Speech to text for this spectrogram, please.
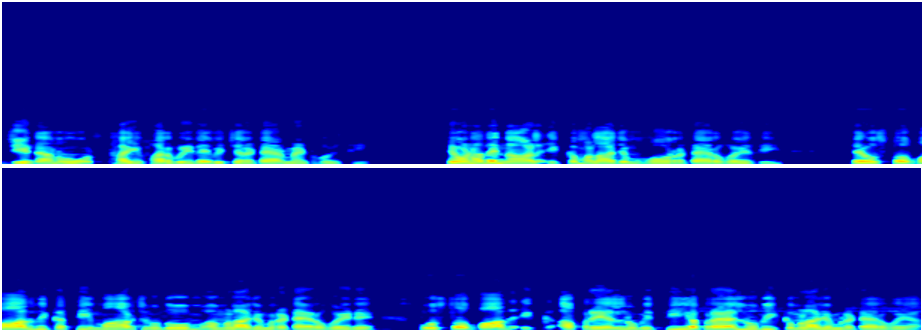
ਜਿਨ੍ਹਾਂ ਨੂੰ 28 ਫਰਵਰੀ ਦੇ ਵਿੱਚ ਰਿਟਾਇਰਮੈਂਟ ਹੋਈ ਸੀ। ਤੇ ਉਹਨਾਂ ਦੇ ਨਾਲ ਇੱਕ ਮੁਲਾਜ਼ਮ ਹੋਰ ਰਿਟਾਇਰ ਹੋਏ ਸੀ। ਤੇ ਉਸ ਤੋਂ ਬਾਅਦ ਵੀ 31 ਮਾਰਚ ਨੂੰ ਦੋ ਮੁਲਾਜ਼ਮ ਰਿਟਾਇਰ ਹੋਏ ਨੇ। ਉਸ ਤੋਂ ਬਾਅਦ 1 ਅਪ੍ਰੈਲ ਨੂੰ ਵੀ 30 ਅਪ੍ਰੈਲ ਨੂੰ ਵੀ ਇੱਕ ਮੁਲਾਜ਼ਮ ਰਿਟਾਇਰ ਹੋਇਆ।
